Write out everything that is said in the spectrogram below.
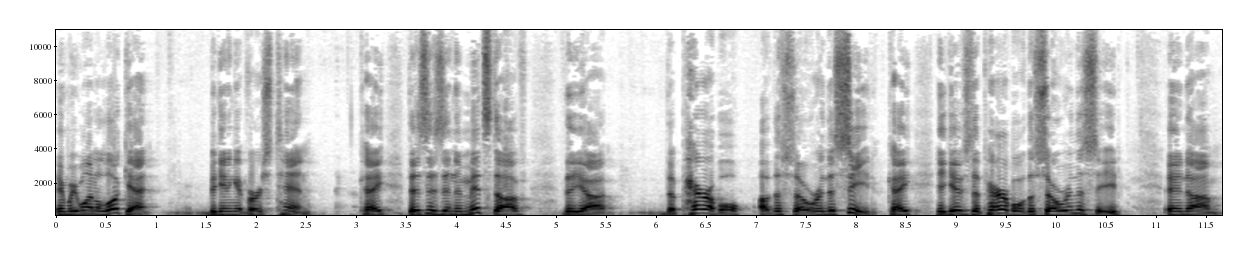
and we want to look at beginning at verse 10. Okay? This is in the midst of the. Uh, the parable of the sower and the seed. Okay, he gives the parable of the sower and the seed, and um,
